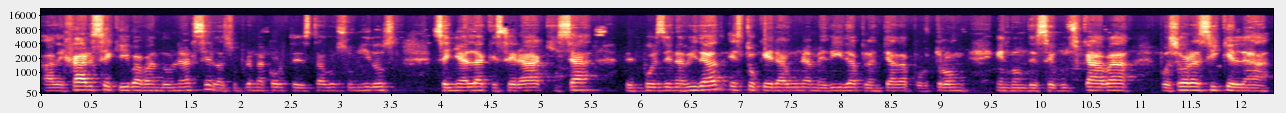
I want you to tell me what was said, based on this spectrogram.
a dejarse, que iba a abandonarse. La Suprema Corte de Estados Unidos señala que será quizá después de Navidad, esto que era una medida planteada por Trump en donde se buscaba, pues ahora sí que la,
